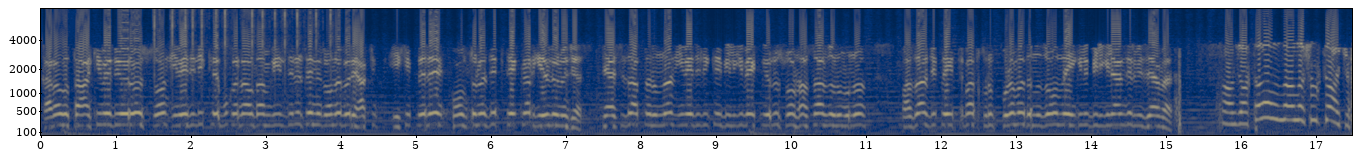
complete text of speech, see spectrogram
Kanalı takip ediyoruz. Son ivedilikle bu kanaldan bildirirseniz ona göre ekipleri kontrol edip tekrar geri döneceğiz. Telsizatlarından ivedilikle bilgi bekliyoruz. Son hasar durumunu Pazarcık'la irtibat kurup kuramadığınızı onunla ilgili bilgilendir bizi hemen. Sancaktan alındı anlaşıldı takip.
